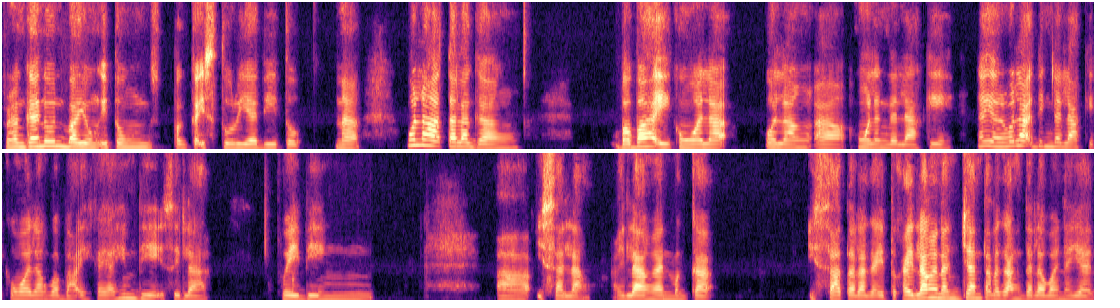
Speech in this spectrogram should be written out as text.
Parang gano'n ba yung itong pagkaistorya dito na wala talagang babae kung wala walang, ah, kung walang lalaki. Ngayon wala ding lalaki kung walang babae kaya hindi sila puwedeng, ah, isa lang. Kailangan magka isa talaga ito. Kailangan nandiyan talaga ang dalawa na 'yan.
